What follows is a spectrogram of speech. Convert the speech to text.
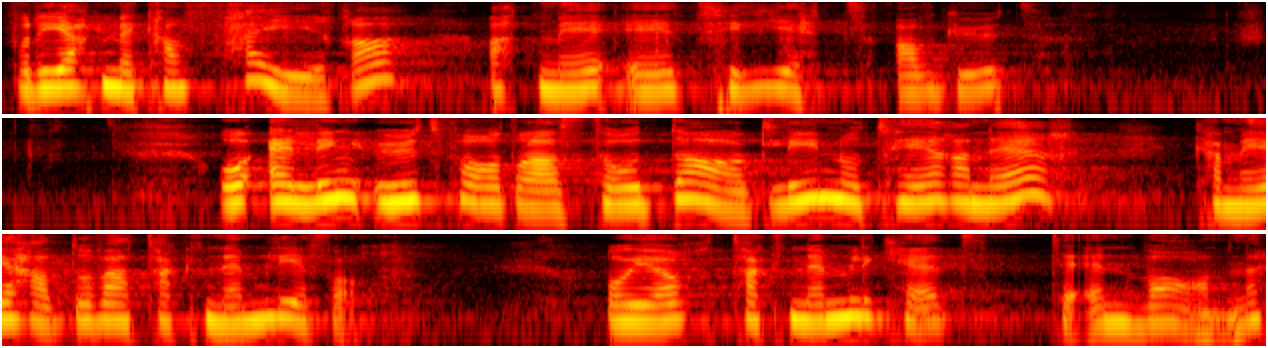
fordi at vi kan feire at vi er tilgitt av Gud. Og Elling utfordrer oss til å daglig notere ned hva vi hadde å være takknemlige for, og gjøre takknemlighet til en vane.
